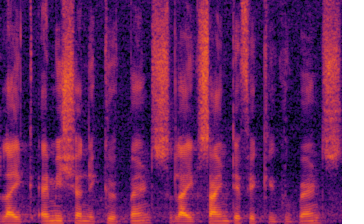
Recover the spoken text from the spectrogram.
like emission equipments, like scientific equipments.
